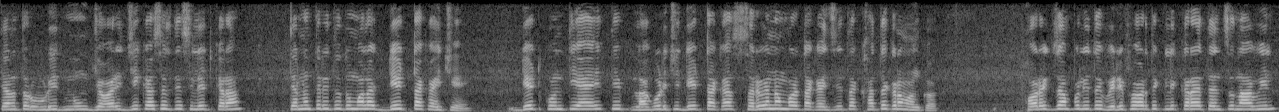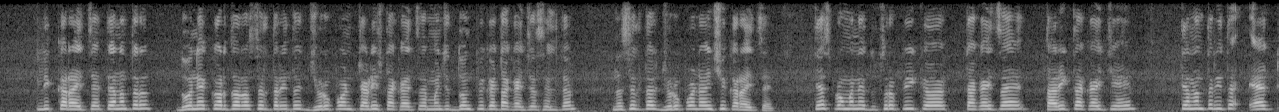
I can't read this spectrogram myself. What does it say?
त्यानंतर उडीद मूग ज्वारी जे काय असेल ते सिलेक्ट करा. त्यानंतर इथं तुम्हाला डेट टाकायची आहे. डेट कोणती आहे? ते लागवडीची डेट टाका. सर्वे नंबर टाकायचे. तर खाते क्रमांक. फॉर एक्झाम्पल इथं व्हेरीफायवरती क्लिक करा. त्यांचं नाव येईल. क्लिक करायचं आहे. त्यानंतर दोन एकर जर असेल तर इथं झिरो पॉईंट चाळीस टाकायचं आहे म्हणजे दोन पिकं टाकायची असेल तर. नसेल तर झिरो पॉईंट ऐंशी करायचं आहे. त्याचप्रमाणे दुसरं पीक टाकायचं आहे तारीख टाकायची आहे. त्यानंतर इथं at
